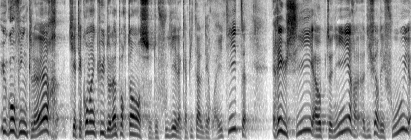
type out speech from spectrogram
Hugo Winkler, qui était convaincu de l'importance de fouiller la capitale des rois hittites, réussit à obtenir, d'y faire des fouilles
